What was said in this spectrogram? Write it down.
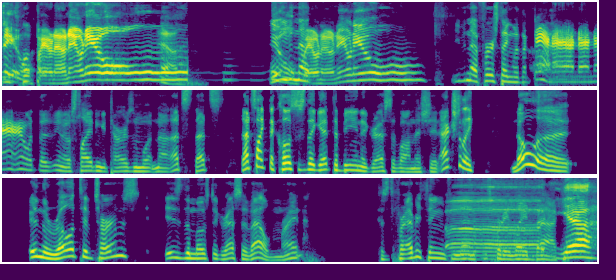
I mean, bow, down, down, down. Yeah. Even that- even that first thing with the with the you know sliding guitars and whatnot. That's that's that's like the closest they get to being aggressive on this shit. Actually, Nola, in the relative terms, is the most aggressive album, right? Because for everything from then, it's pretty laid Uh, back. Yeah.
